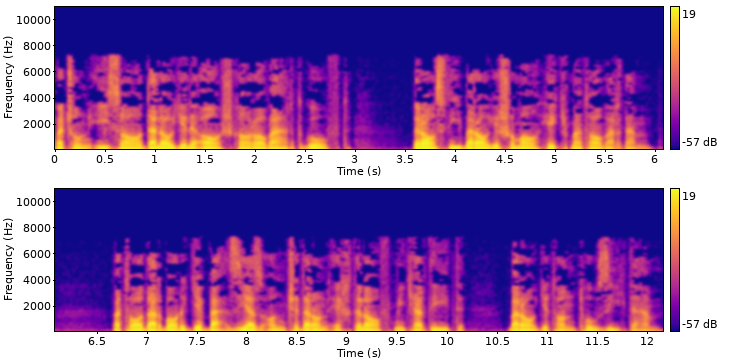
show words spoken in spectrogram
و چون عیسی دلایل آشکار آورد گفت به راستی برای شما حکمت آوردم و تا درباره بعضی از آنچه در آن اختلاف می کردید برایتان توضیح دهم.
